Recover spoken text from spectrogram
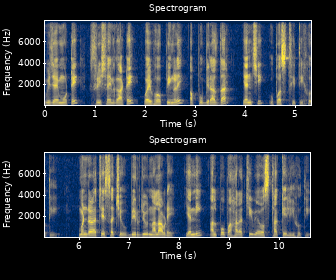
विजय मोटे श्रीशैल गाटे वैभव पिंगळे अप्पू बिराजदार यांची उपस्थिती होती. मंडळाचे सचिव बिरजू नलावडे यांनी अल्पोपहाराची व्यवस्था केली होती.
